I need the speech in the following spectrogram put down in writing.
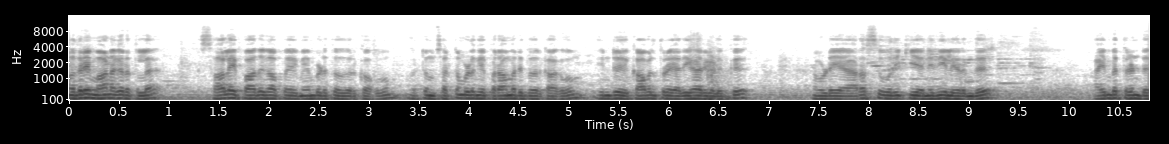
Madurai மாநகரத்தில் சாலை பாதுகாப்பை மேம்படுத்துவதற்காகவும் மற்றும் சட்டம் ஒழுங்கை பராமரிப்பதற்காகவும் இன்று காவல்துறை அதிகாரிகளுக்கு நம்முடைய அரசு ஒதுக்கிய நிதியிலிருந்து ஐம்பத்தி ரெண்டு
